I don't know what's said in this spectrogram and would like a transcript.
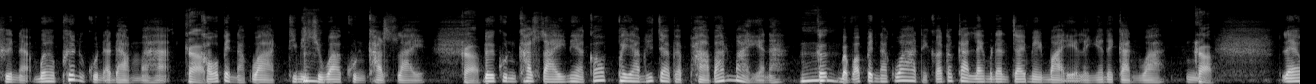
ขึ้นอะเมื่อเพื่อนของคุณอดัมมาฮะครับเขาก็เป็นนักวาดที่มีอืมชื่อว่าคุณ Cartwright ครับโดยคุณ Cartwright เนี่ยก็พยายามที่จะแบบหาบ้านใหม่อะนะอืมก็แบบว่าเป็นนักวาดเนี่ยก็ต้องการแรงบันดาลใจใหม่ๆอะไรเงี้ยในการวาดอืมครับ แล้ว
